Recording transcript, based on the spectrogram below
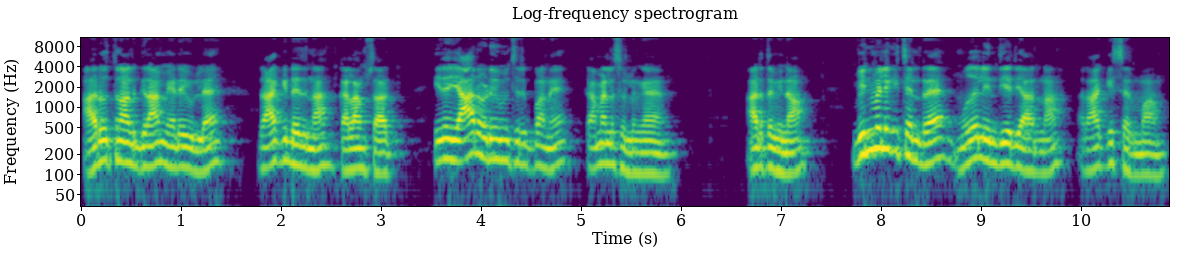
அறுபத்தி நாலு கிராம் எடையுள்ள ராக்கெட் எதுனா? கலாம் சாட். இதை யார் வடிவமைச்சிருப்பான்னு கமெண்டில் சொல்லுங்கள் அடுத்த வினா. விண்வெளிக்கு சென்ற முதல் இந்தியர் யாருன்னா ராகேஷ் சர்மா.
